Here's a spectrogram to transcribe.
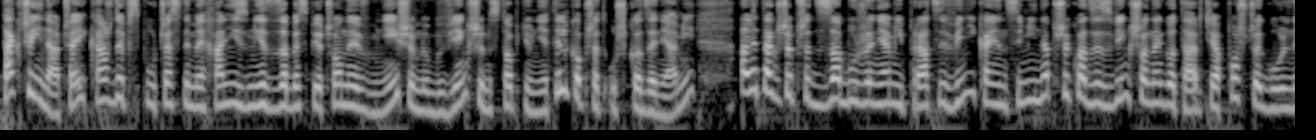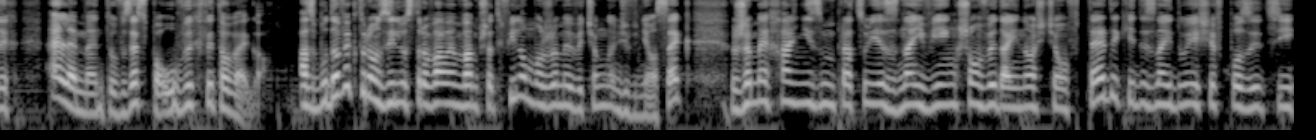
Tak czy inaczej, każdy współczesny mechanizm jest zabezpieczony w mniejszym lub większym stopniu nie tylko przed uszkodzeniami, ale także przed zaburzeniami pracy wynikającymi np. ze zwiększonego tarcia poszczególnych elementów zespołu wychwytowego. A z budowy, którą zilustrowałem Wam przed chwilą, możemy wyciągnąć wniosek, że mechanizm pracuje z największą wydajnością wtedy, kiedy znajduje się w pozycji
